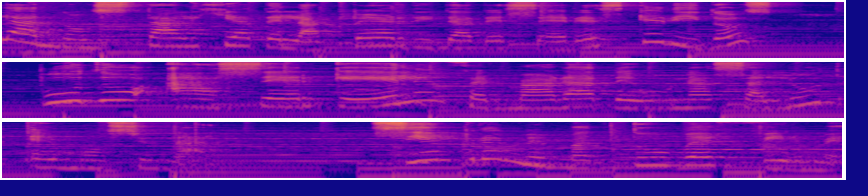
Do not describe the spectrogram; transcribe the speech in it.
la nostalgia de la pérdida de seres queridos pudo hacer que él enfermara de una salud emocional. Siempre me mantuve firme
